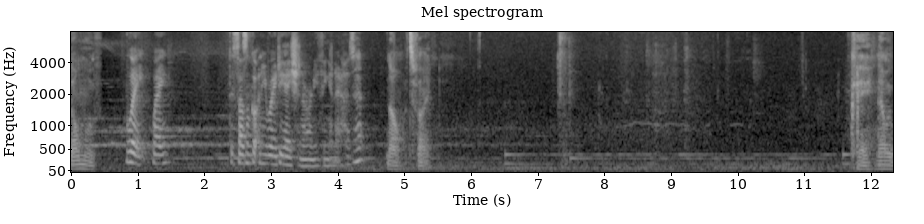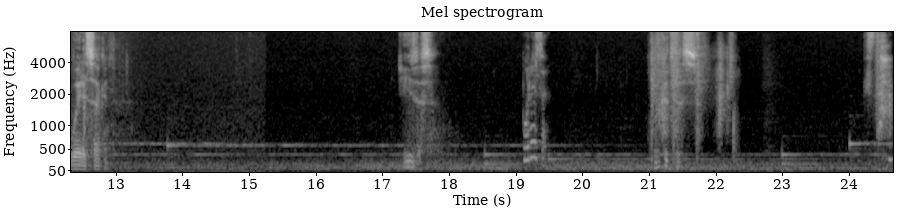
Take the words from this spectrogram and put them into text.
Don't move. Wait, wait. This hasn't got any radiation or anything in it, has it? No, it's fine. Okay, now we wait a second. Jesus, What is it? look at this. Is that.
